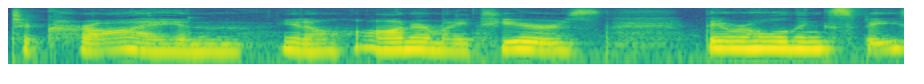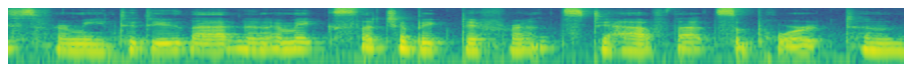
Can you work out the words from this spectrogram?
to cry and you know honor my tears they were holding space for me to do that. And it makes such a big difference to have that support. And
